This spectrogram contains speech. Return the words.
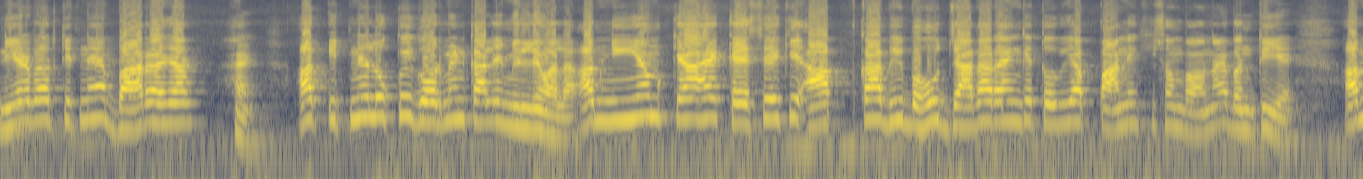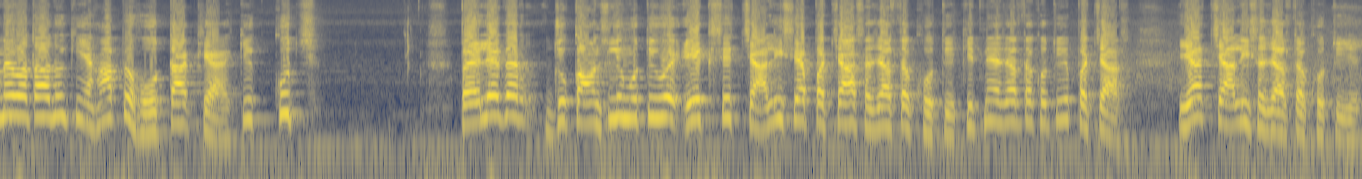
नियर अबाउट कितने हैं? बारह हज़ार हैं। अब इतने लोग को गवर्नमेंट कॉलेज मिलने वाला। अब नियम क्या है? कैसे कि आपका भी बहुत ज़्यादा रहेंगे तो भी आप पाने की संभावनाएँ बनती है। अब मैं बता दूँ कि यहाँ पे होता क्या है कि कुछ पहले अगर जो काउंसलिंग होती है वो एक से चालीस या पचास हज़ार तक होती है। कितने हज़ार तक होती है? पचास या चालीस हज़ार तक होती है।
